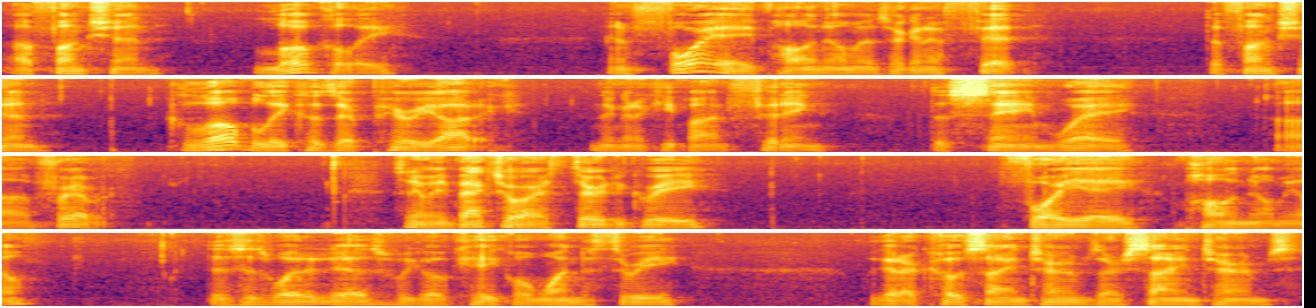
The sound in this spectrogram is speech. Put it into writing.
a function locally, and Fourier polynomials are going to fit the function globally because they're periodic, and they're going to keep on fitting the same way uh, forever. So anyway, back to our third degree Fourier polynomial. This is what it is. We go k equal 1 to 3. We got our cosine terms, our sine terms.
